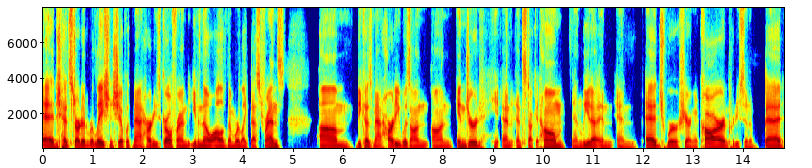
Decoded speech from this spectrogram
Edge had started a relationship with Matt Hardy's girlfriend, even though all of them were like best friends. Um, because Matt Hardy was on on injured and and stuck at home, and Lita and and Edge were sharing a car and pretty soon a bed.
